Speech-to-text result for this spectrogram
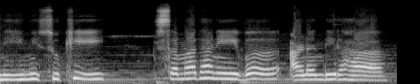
नेहमी सुखी समाधानी व आनंदी राहा.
